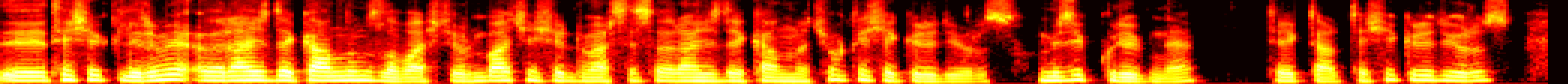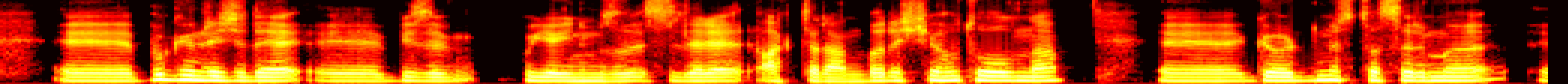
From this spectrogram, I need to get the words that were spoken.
Ee, teşekkürlerimi öğrenci dekanlığımızla başlıyorum. Bahçeşehir Üniversitesi öğrenci dekanlığına çok teşekkür ediyoruz. Müzik kulübüne tekrar teşekkür ediyoruz. Ee, bugün rejide e, bizim bu yayınımızı sizlere aktaran Barış Yahutoğlu'na, e, gördüğünüz tasarımı e,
